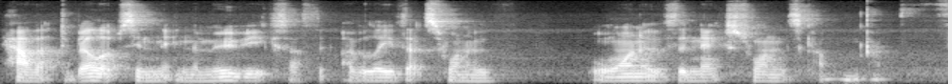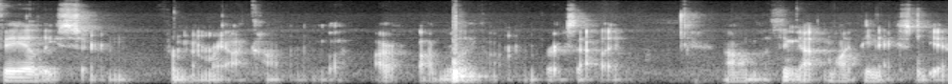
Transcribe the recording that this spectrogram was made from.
how that develops in the, in the movie because I, th- I believe that's one of one of the next ones coming up fairly soon from memory. I can't remember. I, I really can't remember exactly. Um, I think that might be next year.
